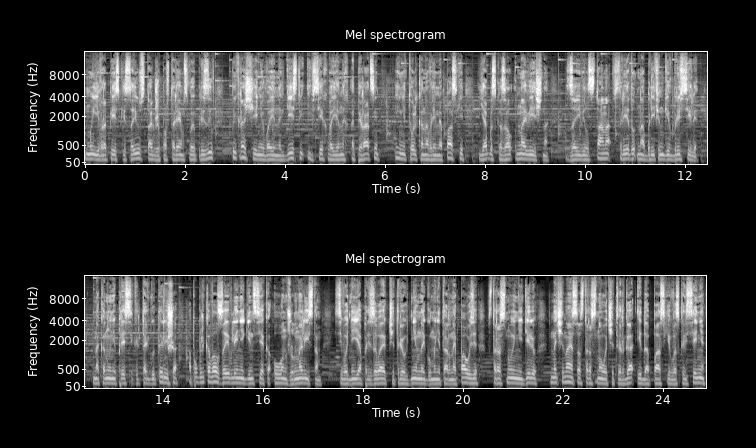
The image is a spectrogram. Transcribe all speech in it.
мы, Европейский Союз, также повторяем свой призыв к прекращению военных действий и всех военных операций, и не только на время Пасхи, я бы сказал, навечно, заявил Стана в среду на брифинге в Брюсселе. Накануне пресс-секретарь Гутерриша опубликовал заявление Генсека ООН журналистам. «Сегодня я призываю к четырехдневной гуманитарной паузе в Страстную неделю, начиная со Страстного четверга и до Пасхи в воскресенье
